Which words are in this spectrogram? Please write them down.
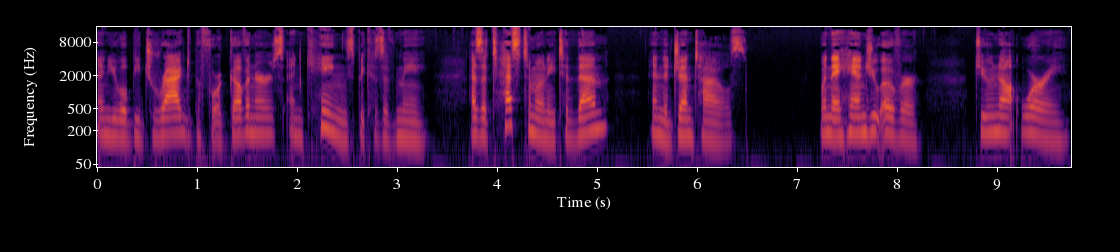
and you will be dragged before governors and kings because of me, as a testimony to them and the Gentiles. When they hand you over, do not worry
